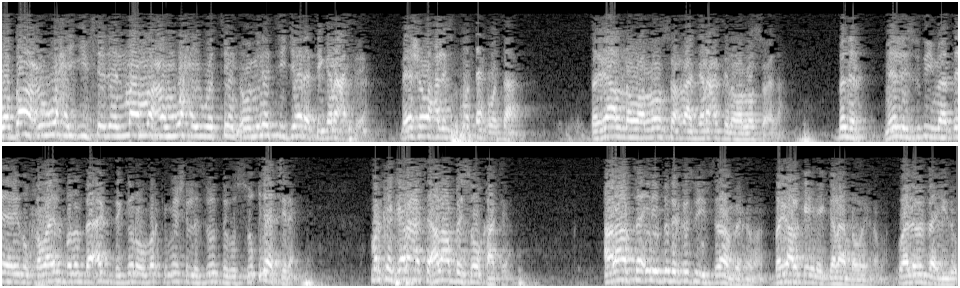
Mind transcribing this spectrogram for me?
wa baacuu waxay iibsadeen maa macahum waxay wateen oo min atijaarati ganacsi ah meesha waxaa laysku dhex wataa dagaalna waa loo socdaa ganacsina waa loo socdaa beder meel laysugu yimaaday ahayd oo qabaa'il badan baa ag degan oo marka meesha la soo dego suuqyaa jira marka ganacsi alaab bay soo qaateen alaabta inay beder ka soo iibsadaan bay rabaan. Dagaalka inay galaanna way rabaan. Waa laba faa-iido.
